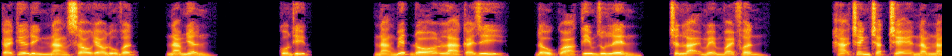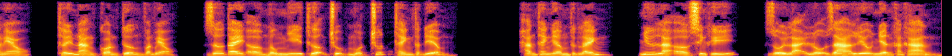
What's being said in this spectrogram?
cái kia đỉnh nàng sau eo đồ vật, nam nhân. Côn thịt. Nàng biết đó là cái gì, đầu quả tim run lên, chân lại mềm vài phần. Hạ tranh chặt chẽ nắm nàng eo, thấy nàng còn tưởng văn mẹo, giơ tay ở mông nhi thượng chụp một chút thành thật điểm. Hắn thanh âm thực lãnh, như là ở sinh khí, rồi lại lộ ra liêu nhân khàn khàn,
